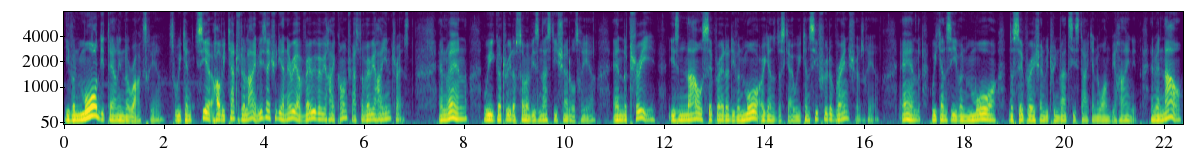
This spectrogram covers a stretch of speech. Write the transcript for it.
even more detail in the rocks here. So we can see how we catch the light. This is actually an area of very, very high contrast, of very high interest. And then we got rid of some of these nasty shadows here. And the tree is now separated even more against the sky. We can see through the branches here. And we can see even more the separation between that sea stack and the one behind it. And then now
